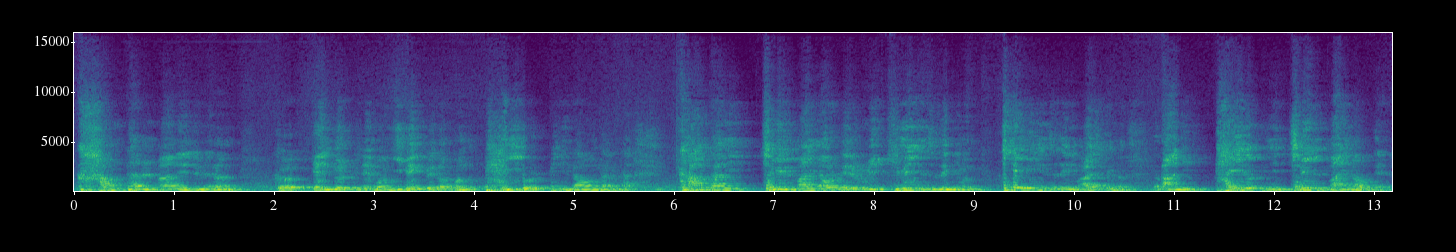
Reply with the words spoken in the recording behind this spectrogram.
감탄을 많이 해주면은 그 엔돌핀의 뭐 200배 높은 다이돌핀이 나온답니다. 감탄이 제일 많이 나올 때를 우리 김혜인 선생님은 최혜인 선생님 아실 겁니다. 아니 다이돌핀이 제일 많이 나올 때.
